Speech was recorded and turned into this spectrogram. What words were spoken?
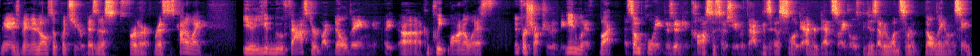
management and also puts your business further at risk. It's kind of like you know you can move faster by building a, a complete monolith infrastructure to begin with, but at some point there's going to be a cost associated with that because it's going to slow down your dev cycles because everyone's sort of building on the same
